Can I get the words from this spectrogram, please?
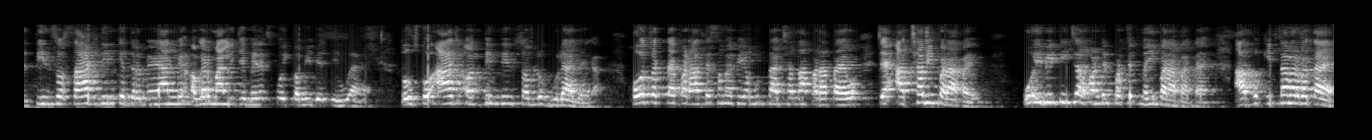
तो 360 दिन के दरमियान में अगर मान लीजिए मेरे से कोई कमी बेसी हुआ है तो उसको आज अंतिम दिन सब लोग भुला जाएगा। हो सकता है पढ़ाते समय भी हम उतना अच्छा ना पढ़ा पाए हो, चाहे अच्छा भी पढ़ा पाए हो, कोई भी टीचर हंड्रेड परसेंट नहीं पढ़ा पाता है। आपको कितना बार बताया,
